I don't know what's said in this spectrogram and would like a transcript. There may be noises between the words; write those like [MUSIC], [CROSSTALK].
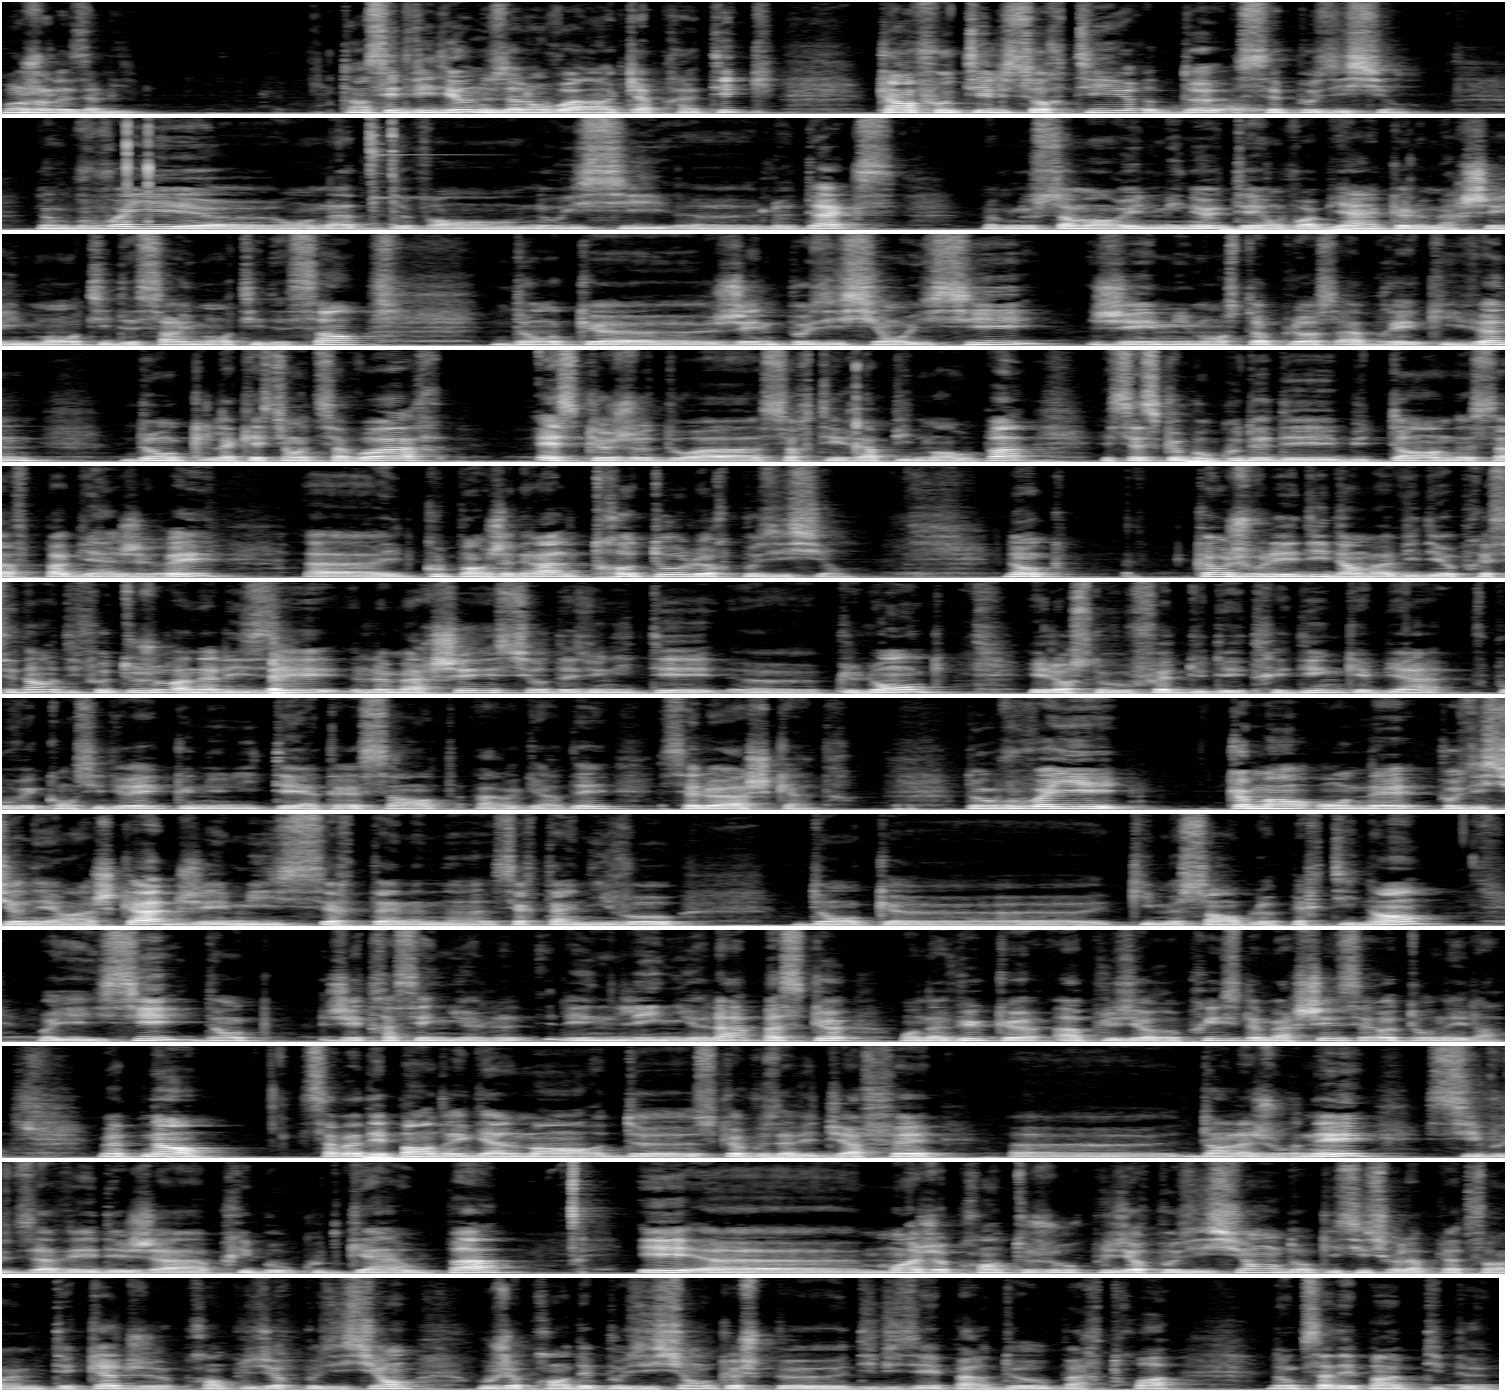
Bonjour les amis. Dans cette vidéo nous allons voir un cas pratique. Quand faut-il sortir de ces positions? Donc vous voyez euh, on a devant nous ici euh, le DAX donc nous sommes en une minute et on voit bien que le marché il monte, il descend, il monte, il descend. Donc euh, j'ai une position ici, j'ai mis mon stop loss à break-even donc la question est de savoir est-ce que je dois sortir rapidement ou pas et c'est ce que beaucoup de débutants ne savent pas bien gérer. Euh, ils coupent en général trop tôt leur position. Donc comme je vous l'ai dit dans ma vidéo précédente il faut toujours analyser le marché sur des unités euh, plus longues et lorsque vous faites du day trading eh bien vous pouvez considérer qu'une unité intéressante à regarder c'est le H4. Donc vous voyez comment on est positionné en H4. J'ai mis certains niveaux euh, qui me semblent pertinents. Vous voyez ici donc j'ai tracé une, ligne là parce qu'on a vu qu'à plusieurs reprises le marché s'est retourné là. Maintenant ça va dépendre également de ce que vous avez déjà fait euh, dans la journée, si vous avez déjà pris beaucoup de gains ou pas et euh, moi je prends toujours plusieurs positions. Donc ici sur la plateforme MT4 je prends plusieurs positions ou je prends des positions que je peux diviser par deux ou par trois. Donc ça dépend un petit peu.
